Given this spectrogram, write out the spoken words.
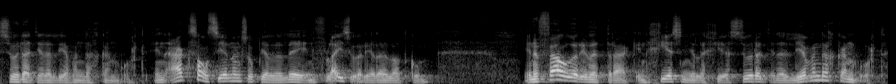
sodat julle lewendig kan word. En ek sal seënings op julle lê en vleis oor julle laat kom. En 'n vel oor julle trek en gees in julle gee sodat julle lewendig kan word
